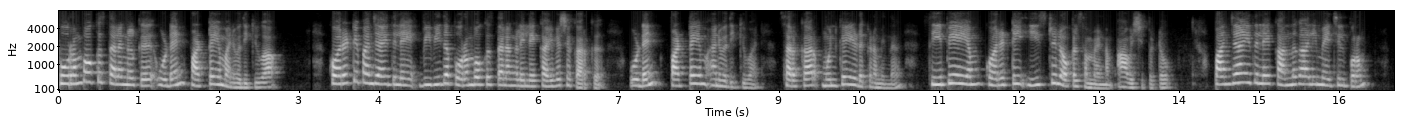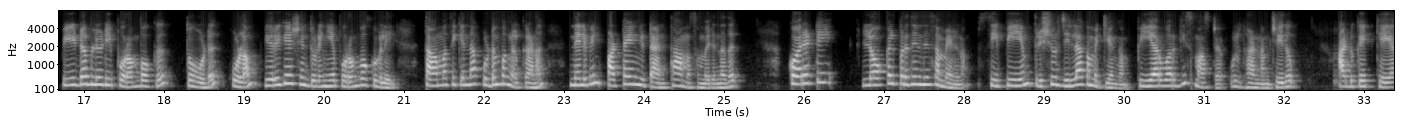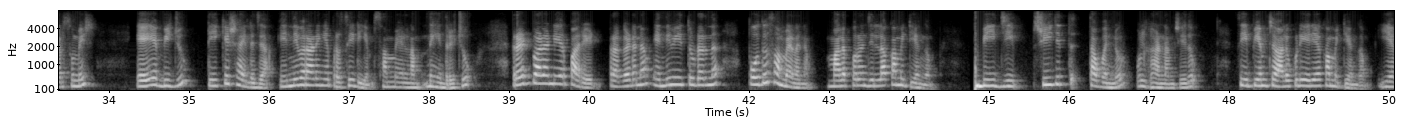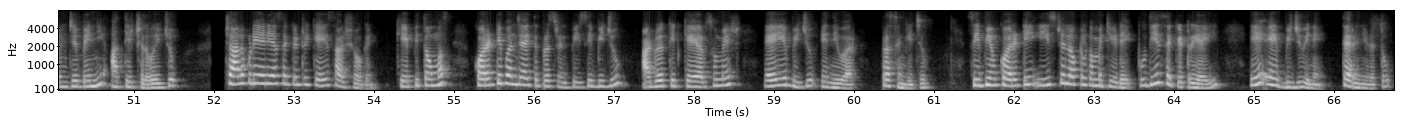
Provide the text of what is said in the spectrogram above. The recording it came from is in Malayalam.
പുറമ്പോക്ക് സ്ഥലങ്ങൾക്ക് ഉടൻ പട്ടയം അനുവദിക്കുക. കൊരട്ടി പഞ്ചായത്തിലെ വിവിധ പുറമ്പോക്ക് സ്ഥലങ്ങളിലെ കൈവശക്കാർക്ക് ഉടൻ പട്ടയം അനുവദിക്കുവാൻ സർക്കാർ മുൻകൈയെടുക്കണമെന്ന് C P I M Koratty east local സമ്മേളനം ആവശ്യപ്പെട്ടു. പഞ്ചായത്തിലെ കന്നുകാലി മേച്ചിൽപ്പുറം പി ഡബ്ല്യു ഡി പുറമ്പോക്ക് തോട് കുളം ഇറിഗേഷൻ തുടങ്ങിയ പുറമ്പോക്കുകളിൽ താമസിക്കുന്ന കുടുംബങ്ങൾക്കാണ് നിലവിൽ പട്ടയം കിട്ടാൻ താമസം വരുന്നത്. കൊരട്ടി ലോക്കൽ പ്രതിനിധി സമ്മേളനം സി പി എം തൃശൂർ ജില്ലാ കമ്മിറ്റി അംഗം പി ആർ വർഗീസ് മാസ്റ്റർ ഉദ്ഘാടനം ചെയ്തു. Advocate K R Sumesh A A Biju T K Shailaja എന്നിവർ അടങ്ങിയ പ്രസിഡിയം സമ്മേളനം നിയന്ത്രിച്ചു. റെഡ് വളണ്ടിയർ പരേഡ് പ്രകടനം എന്നിവയെ തുടർന്ന് പൊതുസമ്മേളനം മലപ്പുറം ജില്ലാ കമ്മിറ്റി അംഗം ബി ജി ശ്രീജിത്ത് തവന്നൂർ ഉദ്ഘാടനം ചെയ്തു. C P M Chalakudy area committee അംഗം എം ജെ ബെന്നി അധ്യക്ഷത വഹിച്ചു. Chalakudy area secretary K S Ashokan K P Thomas Koratty panchayat president P C Biju advocate K R Sumesh A A Biju എന്നിവർ പ്രസംഗിച്ചു. C P M Koratty east local കമ്മിറ്റിയുടെ പുതിയ സെക്രട്ടറിയായി എ എ ബിജുവിനെ തെരഞ്ഞെടുത്തു.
